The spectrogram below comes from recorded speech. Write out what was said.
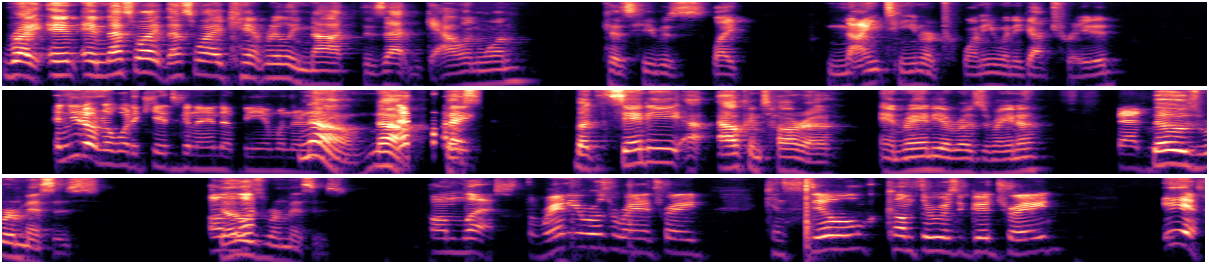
Right, and and that's why that's why I can't really knock the Zach Gallen one because he was like 19 or 20 when he got traded. And you don't know what a kid's going to end up being when they're No, no. But, but Sandy Alcantara and Randy Arozarena, those were misses. Unless, Those were misses. unless the Randy Arozarena trade can still come through as a good trade if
